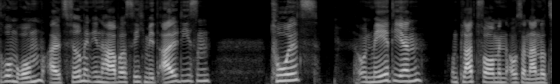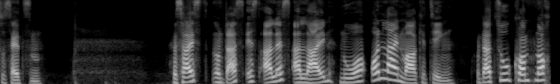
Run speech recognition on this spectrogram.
drum rum, als Firmeninhaber sich mit all diesen Tools und Medien und Plattformen auseinanderzusetzen. Das heißt, und das ist alles allein nur Online-Marketing. Und dazu kommt noch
